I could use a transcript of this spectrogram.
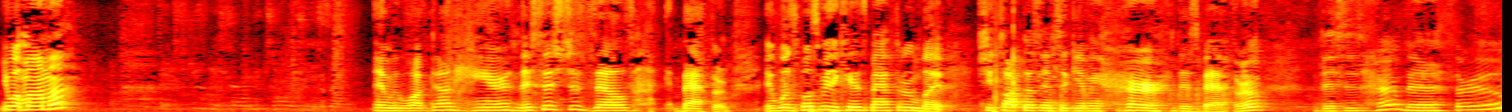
You want mama? And we walk down here. This is Giselle's bathroom. It was supposed to be the kids' bathroom, but she talked us into giving her this bathroom. This is her bathroom.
